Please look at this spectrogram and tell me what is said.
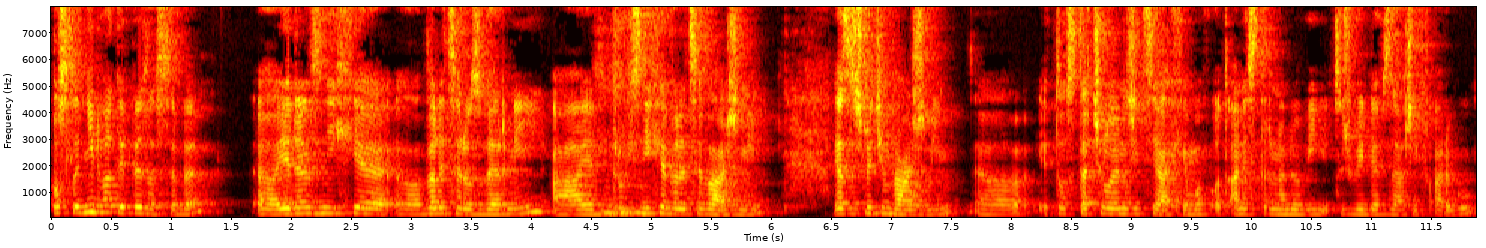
poslední dva typy za sebe. Uh, jeden z nich je uh, velice rozverný a je, druhý z nich je velice vážný. Já začnu tím vážným. Uh, je to Stačilo jen říct Jáchymov od Ani Strnadový, což vyjde v září v Argu. Uh,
